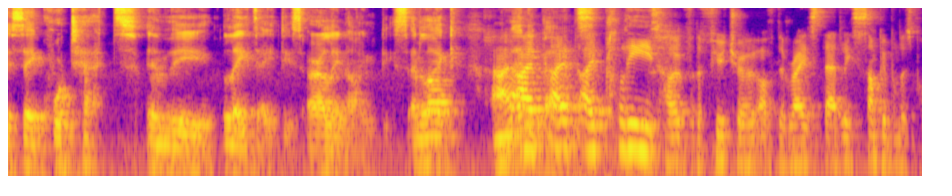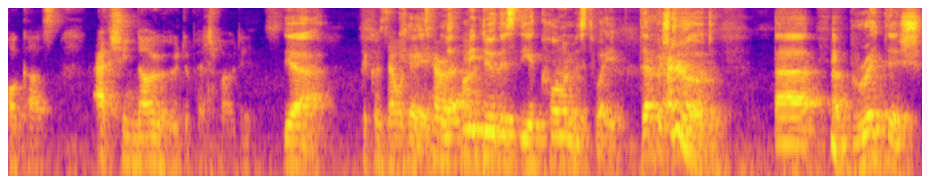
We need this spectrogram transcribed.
is a quartet in the late 80s, early 90s. And like I, many I, bands, I, I please hope for the future of the race that at least some people in this podcast actually know who Depeche Mode is. yeah, Because that would be Okay, terrifying. let me do this the economist way. Depeche Mode, uh, a British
